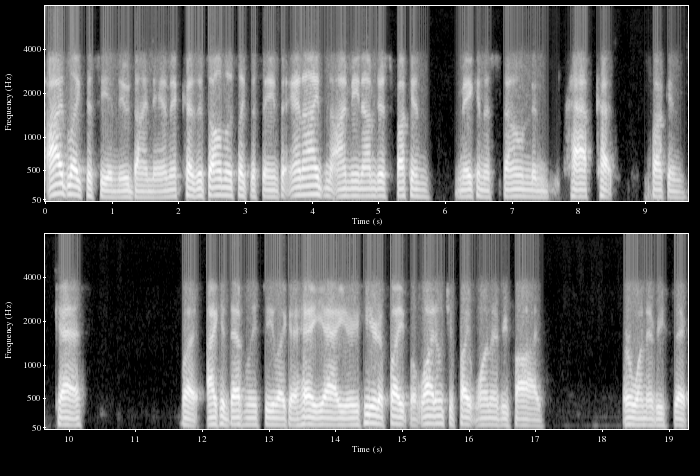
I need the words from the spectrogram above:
I'd like to see a new dynamic because it's almost like the same thing. And I, I mean, I'm just fucking making a stoned and half cut fucking cast. But I could definitely see like a hey, yeah, you're here to fight, but why don't you fight one every five or one every six?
